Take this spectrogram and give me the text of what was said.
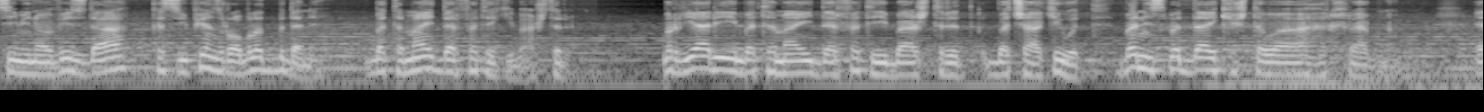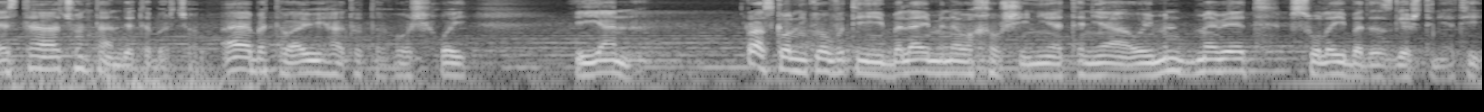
سیمینۆڤیچ دا کە سی و پێنج ڕۆبڵت بدەنێ بەتەمای دەرفەتێکی باشتر. بڕیاری بەتەمایی دەرفەتی باشترت بە چاکی وت بە نیسبەت دایکیشتەوە هەر خراپ نەبوو ئێستا چۆنتان دێتە بەرچاو ئایا بە تەواوی هاتۆتە هۆشی خۆی یان نا ڕاستکۆڵنییکۆڤتی بەلای منەوە خەوشی نییە تەنیا ئەوەی من بمەوێت پسوڵەی بەدەستگەشتنیەتی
